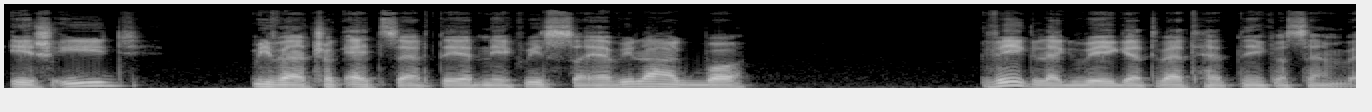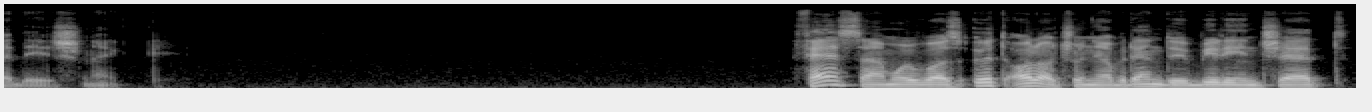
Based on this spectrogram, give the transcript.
és így, mivel csak egyszer térnék vissza e világba, végleg véget vethetnék a szenvedésnek. Felszámolva az öt alacsonyabb rendű bilincset,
